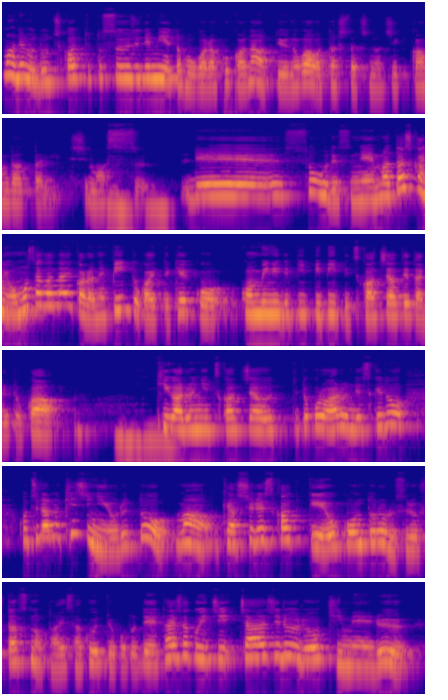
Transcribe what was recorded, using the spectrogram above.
まあでもどっちかっていうと数字で見えた方が楽かなっていうのが私たちの実感だったりします。でそうですねまあ確かに重さがないからねピッとか言って結構コンビニでピッピッピッピ使っちゃってたりとか気軽に使っちゃうってところはあるんですけどこちらの記事によると、まあ、キャッシュレス家計をコントロールする2つの対策ということで対策1チャージルールを決める。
